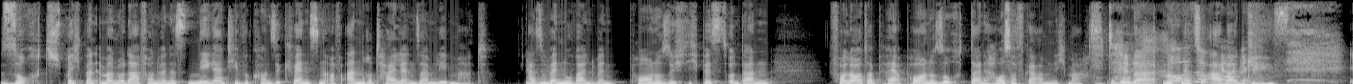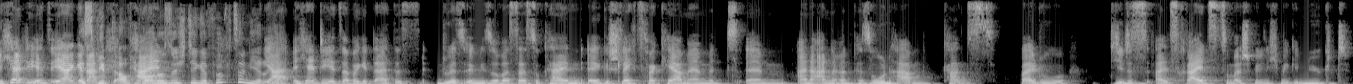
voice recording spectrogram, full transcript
Sucht spricht man immer nur davon, wenn es negative Konsequenzen auf andere Teile in seinem Leben hat. Also mhm. wenn du, wenn, wenn pornosüchtig bist und dann vor lauter Pornosucht deine Hausaufgaben nicht machst deine oder nicht mehr zur Arbeit gehst. Ich hätte jetzt eher gedacht. Es gibt auch kein, pornosüchtige 15-Jährige. Ja, ich hätte jetzt aber gedacht, dass du jetzt irgendwie sowas, dass du keinen äh, Geschlechtsverkehr mehr mit ähm, einer anderen Person haben kannst, weil du dir das als Reiz zum Beispiel nicht mehr genügt.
